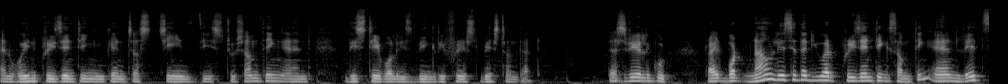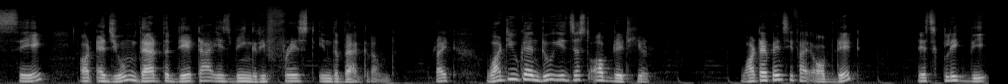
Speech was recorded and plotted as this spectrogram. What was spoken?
and when presenting you can just change this to something and this table is being refreshed based on that. That's really good right? But now let's say that you are presenting something and let's say or assume that the data is being refreshed in the background right? What you can do is just update here. What happens if i update? Let's click the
